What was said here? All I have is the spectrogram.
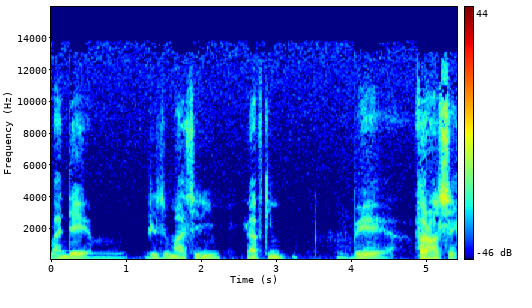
بنده جزو محصلین رفتیم به فرانسه.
